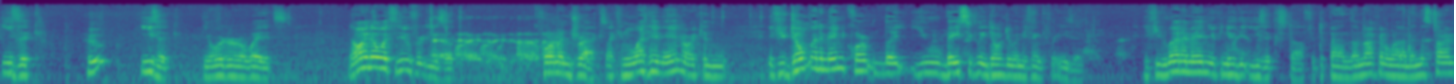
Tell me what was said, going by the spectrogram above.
EZIC. Who? EZIC. The order awaits. Now I know what to do for EZIC. Corman Drex. I can let him in, or I can. If you don't let him in, Cor- the, you basically don't do anything for EZIC. If you let him in, you can do the EZIC stuff. It depends. I'm not going to let him in this time.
